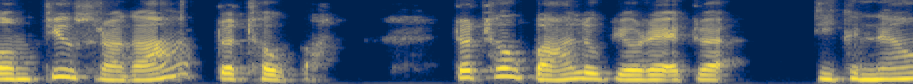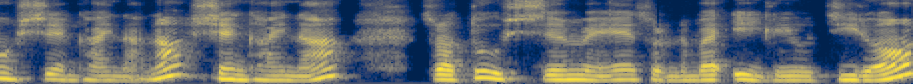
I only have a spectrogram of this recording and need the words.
compute ဆိုတာကတွက်ထုတ်ပါတွက်ထုတ်ပါလို့ပြောတဲ့အတွက် ဒီကဏ္ဍကိုရှင်းခိုင်းတာเนาะရှင်းခိုင်းတာဆိုတော့သူ့ရှင်းမယ်ဆိုတော့နံပါတ်8လေးကိုကြည့်တော့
